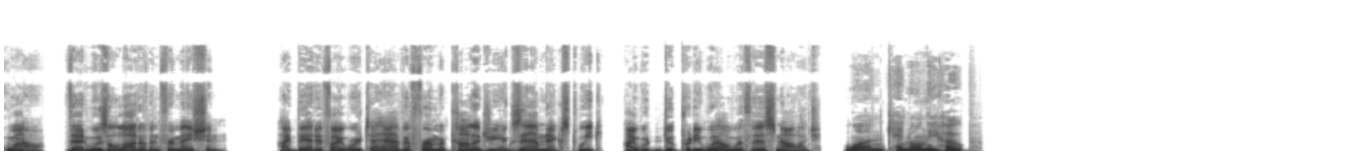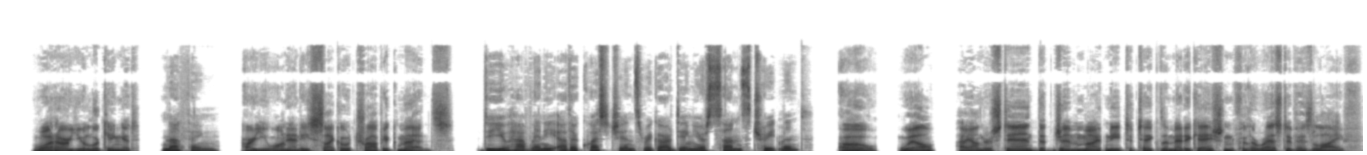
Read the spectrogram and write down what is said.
Wow, that was a lot of information. I bet if I were to have a pharmacology exam next week, I would do pretty well with this knowledge. One can only hope. What are you looking at? Nothing. Are you on antipsychotropic meds? Do you have any other questions regarding your son's treatment? Oh, well, I understand that Jim might need to take the medication for the rest of his life.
